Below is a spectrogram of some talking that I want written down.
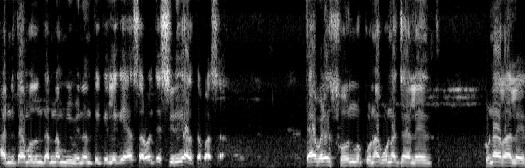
आणि त्यामधून त्यांना मी विनंती केली की या सर्वांचे सीडीआर तपासा. त्यावेळेस फोन कोणाकोणाचे आलेत कुणाला आलेत?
